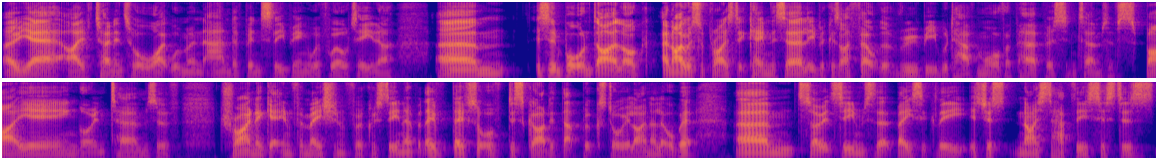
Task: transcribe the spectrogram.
oh yeah, I've turned into a white woman and have been sleeping with Wiltina. Um, it's an important dialogue, and I was surprised it came this early because I felt that Ruby would have more of a purpose in terms of spying or in terms of trying to get information for Christina. But they've they've sort of discarded that book storyline a little bit. Um, so it seems that basically it's just nice to have these sisters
